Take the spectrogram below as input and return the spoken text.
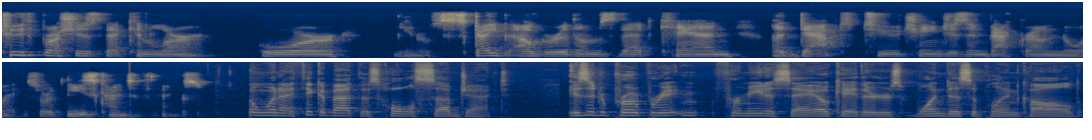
toothbrushes that can learn or you know Skype algorithms that can adapt to changes in background noise or these kinds of things. But when I think about this whole subject, is it appropriate for me to say, okay, there's one discipline called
